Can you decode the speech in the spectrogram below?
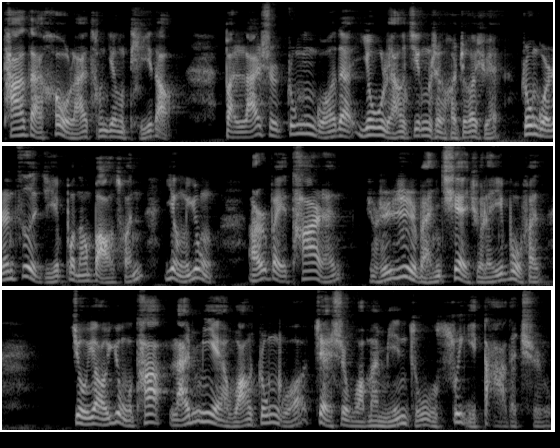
他在后来曾经提到，本来是中国的优良精神和哲学，中国人自己不能保存应用，而被他人，就是日本窃取了一部分，就要用它来灭亡中国，这是我们民族最大的耻辱。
